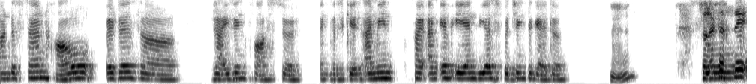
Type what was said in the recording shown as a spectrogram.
understand how it is uh, rising faster in this case. I mean, if, I, if A and B are switching together. Hmm. So let us say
